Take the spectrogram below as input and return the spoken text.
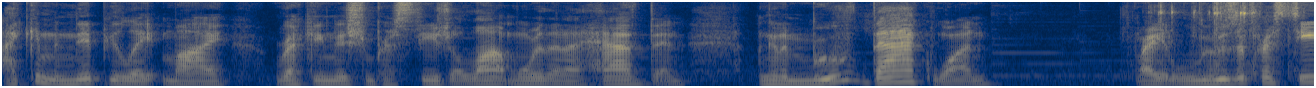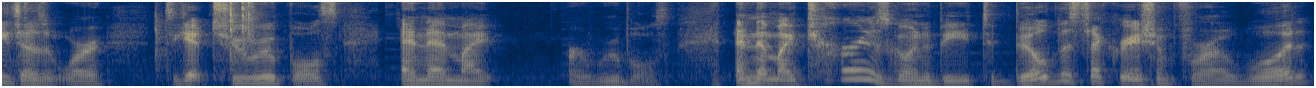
I can manipulate my recognition prestige a lot more than I have been. I'm gonna move back one, right? Lose a prestige, as it were, to get two ruples, and then my or rubles. And then my turn is going to be to build this decoration for a wood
